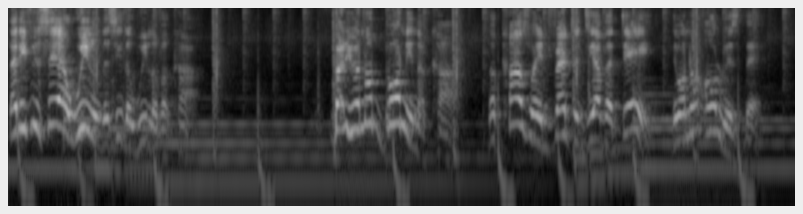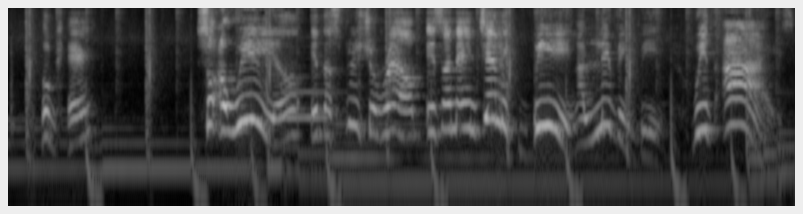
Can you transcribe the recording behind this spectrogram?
that if you say a wheel, they see the wheel of a car. But you're not born in a car. The cars were invented the other day. They were not always there. Okay? So a wheel in the spiritual realm is an angelic being, a living being with eyes.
